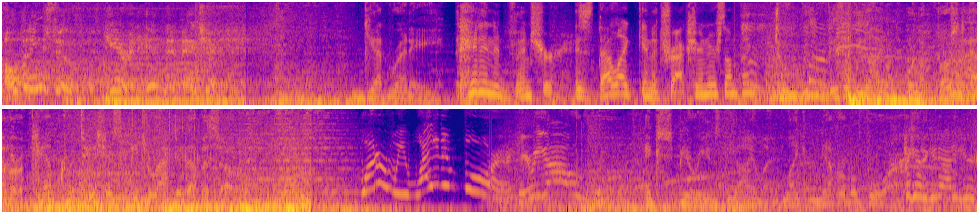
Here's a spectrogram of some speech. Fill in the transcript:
Opening soon, here at Hidden Adventure. Get ready Hidden Adventure. Is that like an attraction or something? to revisit the island for the first ever Camp Cretaceous interactive episode. What are we waiting for? Here we go! Experience the island like never before. I gotta get out of here.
